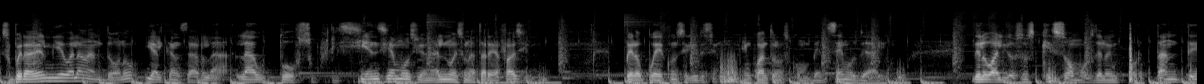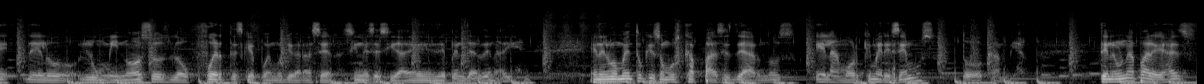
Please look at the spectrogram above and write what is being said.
Superar el miedo al abandono y alcanzar la, la autosuficiencia emocional no es una tarea fácil, pero puede conseguirse en cuanto nos convencemos de algo de lo valiosos que somos, de lo importante, de lo luminosos, lo fuertes que podemos llegar a ser sin necesidad de depender de nadie. En el momento que somos capaces de darnos el amor que merecemos, todo cambia. Tener una pareja es,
